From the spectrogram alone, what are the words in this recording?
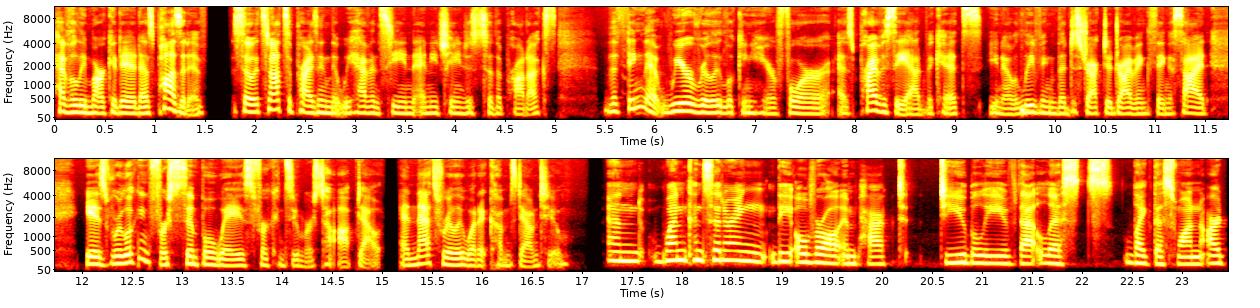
heavily marketed as positive. So it's not surprising that we haven't seen any changes to the products. The thing that we're really looking here for as privacy advocates, you know, leaving the distracted driving thing aside, is we're looking for simple ways for consumers to opt out. And that's really what it comes down to. And when considering the overall impact do you believe that lists like this one are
